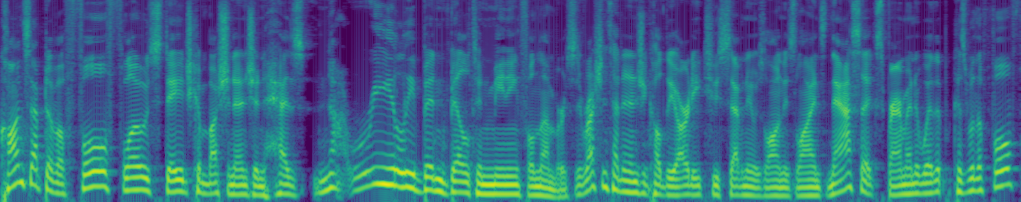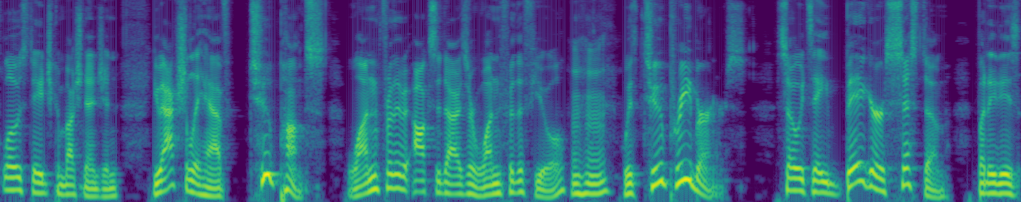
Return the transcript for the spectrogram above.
concept of a full flow stage combustion engine has not really been built in meaningful numbers. The Russians had an engine called the RD-270. It was along these lines. NASA experimented with it because with a full flow stage combustion engine, you actually have two pumps, one for the oxidizer, one for the fuel, Mm-hmm. with two pre-burners. So it's a bigger system, but it is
